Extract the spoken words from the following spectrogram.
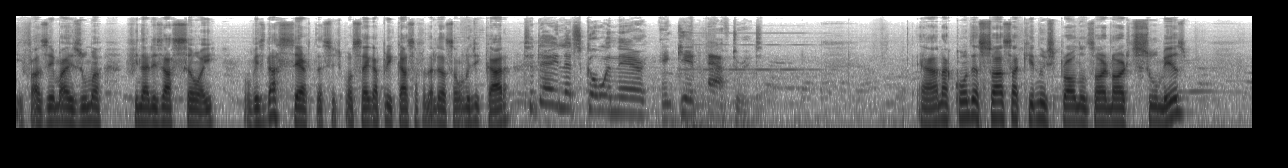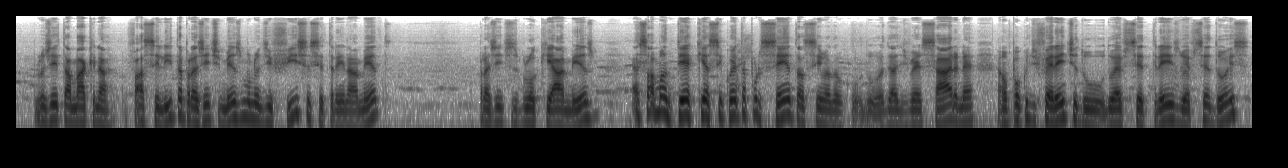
e fazer mais uma finalização aí. Vamos ver se dá certo, né? se a gente consegue aplicar essa finalização logo de cara. É, a Anaconda é só essa aqui no Sprawl no Norte-Sul mesmo. Pelo jeito a máquina facilita pra gente mesmo no difícil esse treinamento para a gente desbloquear mesmo. É só manter aqui a 50% acima do, do, do, adversário, né? É um pouco diferente do, do UFC 3, do UFC 2.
